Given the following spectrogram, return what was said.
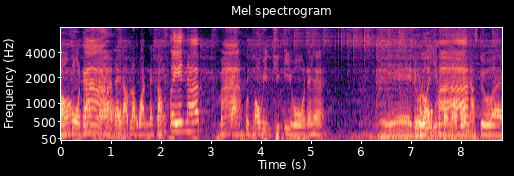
น้องโบนัสนะเก้าได้รับรางวัลนะคน้รัอบงตีนนะครับ มากับคุณพ่อวินคิดอีโวนะฮะ นี่ ดูรอยยิ้มของน้องโบนัสด้วย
